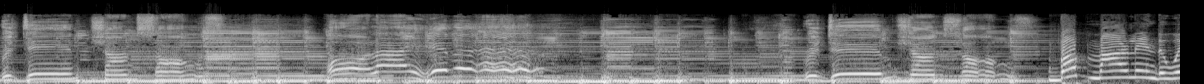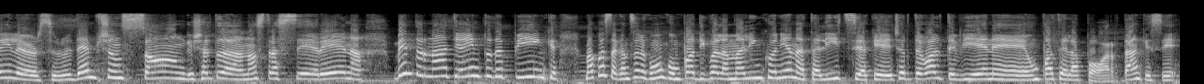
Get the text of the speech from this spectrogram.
redemption songs. All I ever have redemption songs. Bob Marley and the Wailers, Redemption Song, scelto dalla nostra Serena. Bentornati a Into the Pink. Ma questa canzone è comunque un po' di quella malinconia natalizia che certe volte viene un po' te la porta, anche se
